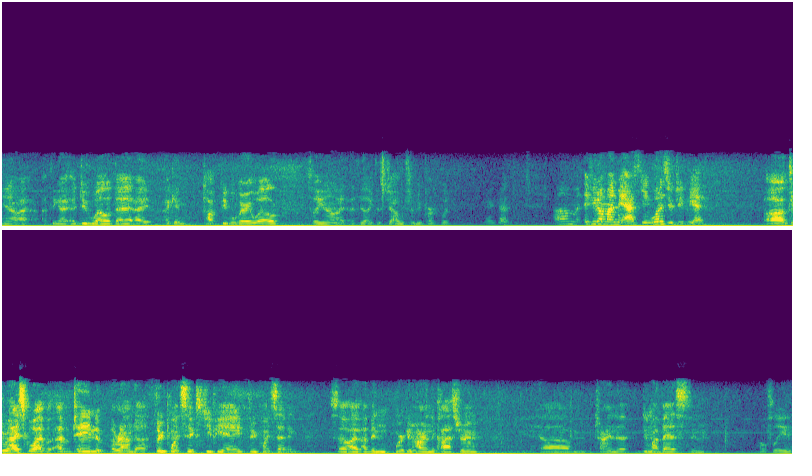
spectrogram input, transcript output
You know, I, I think I, I do well at that. I, I can talk to people very well. So, you know, I, I feel like this job would fit me perfectly. Very good. Um, if you don't mind me asking, what is your GPA? Uh, through high school, I've, I've obtained around a 3.6 GPA, 3.7. So I've, I've been working hard in the classroom, um, trying to do my best and hopefully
